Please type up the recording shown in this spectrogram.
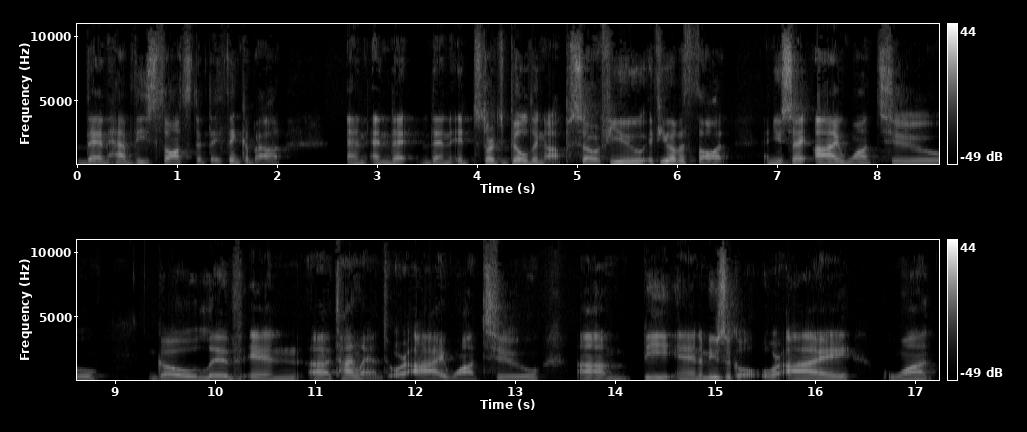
then have these thoughts that they think about and and that then it starts building up. So if you if you have a thought and you say I want to go live in uh, Thailand, or I want to um, be in a musical, or I want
